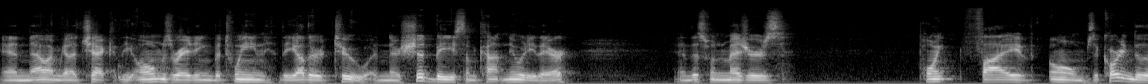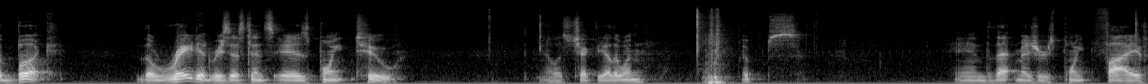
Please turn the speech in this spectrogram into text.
And now I'm going to check the ohms rating between the other two and there should be some continuity there. And this one measures 0.5 ohms. According to the book, the rated resistance is 0.2. Now let's check the other one. Oops. And that measures 0.5.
